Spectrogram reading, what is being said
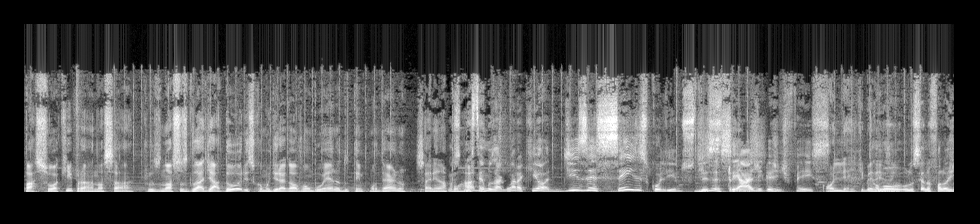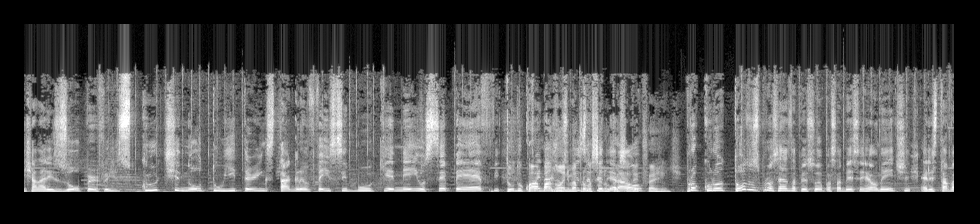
passou aqui para nossa, pros nossos gladiadores, como diria Galvão Bueno do tempo moderno, saírem na Nós, porrada? nós temos agora aqui, ó, 16 escolhidos 16? desse triagem que a gente fez. Olha aí que beleza. Como hein? o Luciano falou, a gente analisou o perfil, escrutinou Twitter, Instagram, Facebook, e-mail, CPF. Tudo com a aba anônima pra você não Federal, perceber que foi a gente. Procurou todos os processos da pessoa pra saber se realmente ela estava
